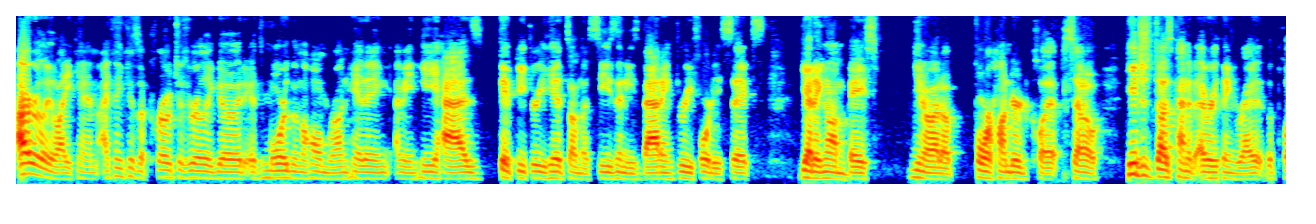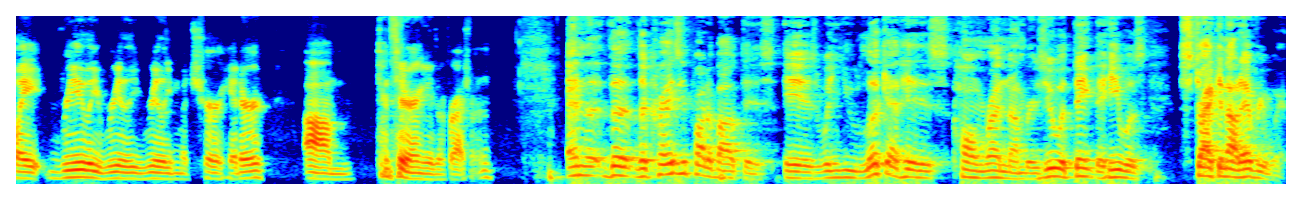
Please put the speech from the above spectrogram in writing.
I really like him. I think his approach is really good. It's more than the home run hitting. I mean, he has 53 hits on the season. He's batting 346, getting on base, you know, at a 400 clip. So he just does kind of everything right at the plate. Really, really, really mature hitter, um, considering he's a freshman. And the, the, the crazy part about this is when you look at his home run numbers, you would think that he was striking out everywhere,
